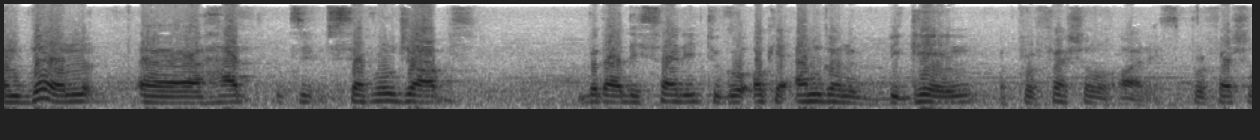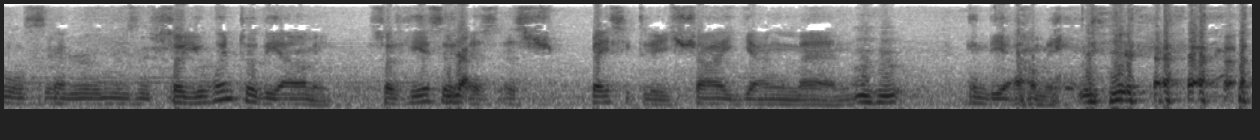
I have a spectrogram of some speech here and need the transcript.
And then uh, had several jobs, but I decided to go. Okay, I'm going to begin a professional artist, professional singer, musician. So you went to the army. So here's a, Yeah. a- a sh- basically shy young man Mm-hmm. in the army.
